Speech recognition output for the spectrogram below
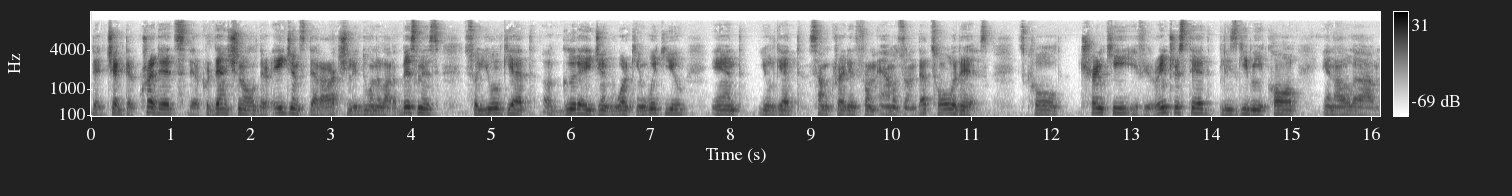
they check their credits, their credential, their agents that are actually doing a lot of business. So you'll get a good agent working with you and you'll get some credit from Amazon. That's all it is. It's called Turnkey. If you're interested, please give me a call and I'll, um,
